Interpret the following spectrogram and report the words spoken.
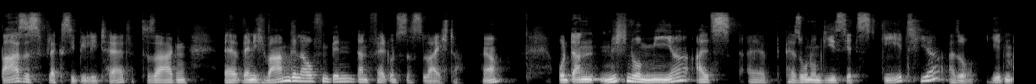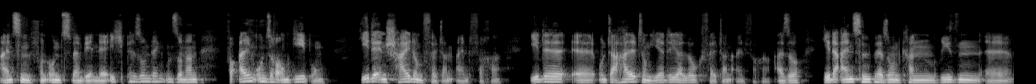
Basisflexibilität zu sagen, äh, wenn ich warm gelaufen bin, dann fällt uns das leichter. Ja? Und dann nicht nur mir als äh, Person, um die es jetzt geht hier, also jedem Einzelnen von uns, wenn wir in der Ich-Person denken, sondern vor allem unserer Umgebung. Jede Entscheidung fällt dann einfacher. Jede äh, Unterhaltung, jeder Dialog fällt dann einfacher. Also jede einzelne Person kann ein riesen, äh,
